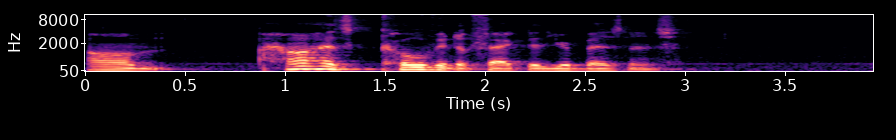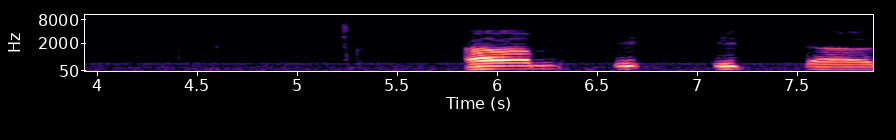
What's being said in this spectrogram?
um, how has COVID affected your business? Um, it it uh,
